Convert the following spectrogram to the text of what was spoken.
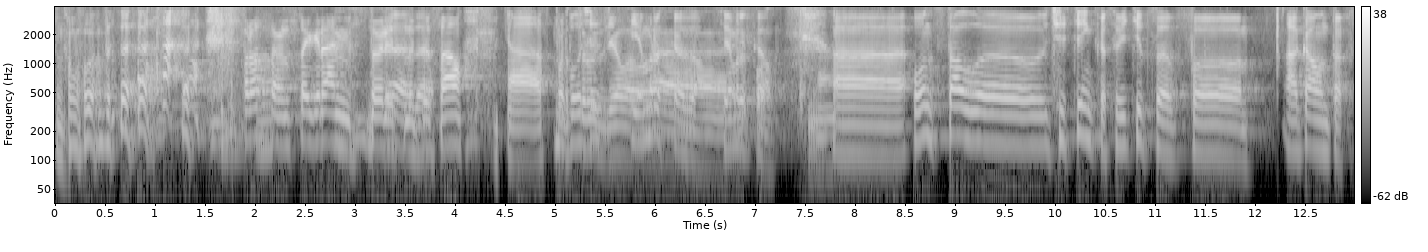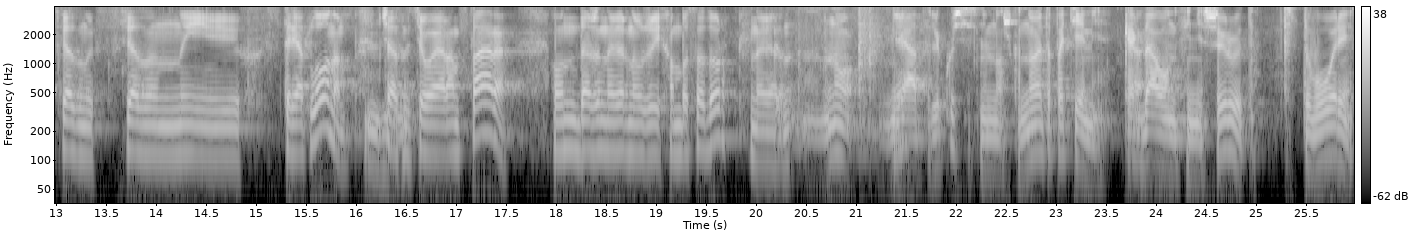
Ну. Просто в Инстаграме в сторис написал, а спортсру Получается, сделал... всем рассказал. э, Всем рассказал. А, Он стал э, частенько светиться в э, аккаунтах, связанных, связанных с триатлоном, в частности у Star. Он даже, наверное, уже их амбассадор, наверное. Ну, я отвлекусь сейчас немножко, но это по теме. Когда он финиширует, в створе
